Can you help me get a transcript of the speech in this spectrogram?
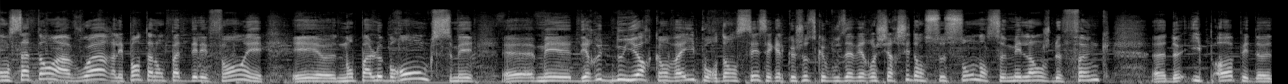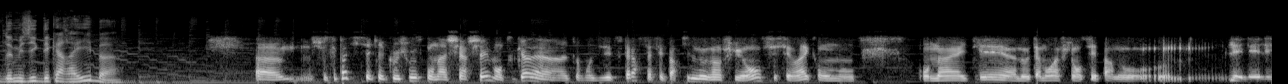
on s'attend à avoir les pantalons pattes d'éléphant et, et euh, non pas le Bronx, mais euh, mais des rues de New York envahies pour danser. C'est quelque chose que vous avez recherché dans ce son, dans ce mélange de funk, euh, de hip-hop et de, musique des Caraïbes? Euh, je ne sais pas si c'est quelque chose qu'on a cherché, mais en tout cas, comme on disait tout à l'heure, ça fait partie de nos influences. Et c'est vrai qu'on on a été notamment influencé par nos les, les, les,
